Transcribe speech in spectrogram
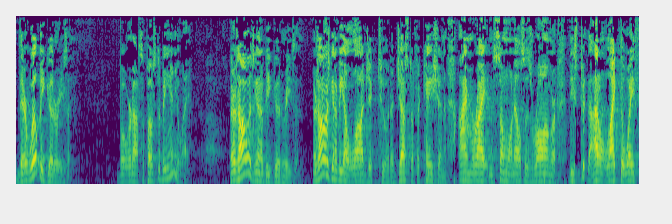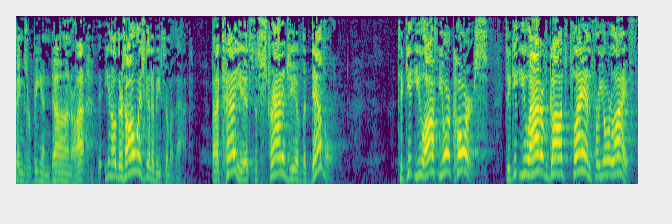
There will be good reason, but we're not supposed to be anyway. There's always going to be good reason. There's always going to be a logic to it, a justification. I'm right and someone else is wrong, or these I don't like the way things are being done, or I, you know, there's always going to be some of that. But I tell you, it's the strategy of the devil to get you off your course to get you out of God's plan for your life,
